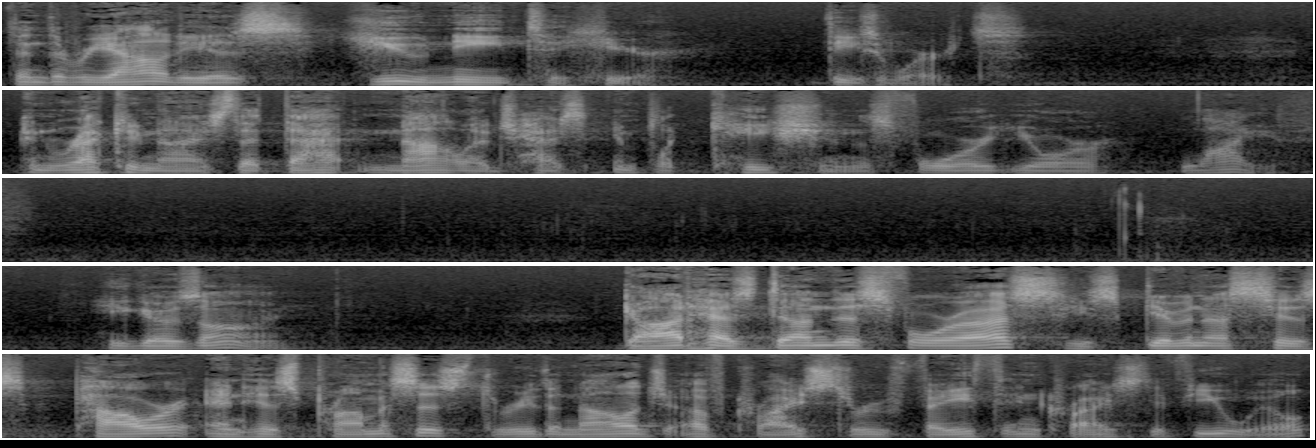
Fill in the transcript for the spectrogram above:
then the reality is you need to hear these words and recognize that that knowledge has implications for your life. He goes on. God has done this for us. He's given us His power and His promises through the knowledge of Christ, through faith in Christ, if you will.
